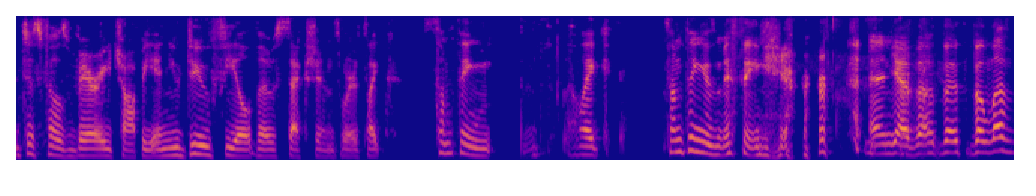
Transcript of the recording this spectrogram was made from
it just feels very choppy, and you do feel those sections where it's like something, like something is missing here. and yeah, the the the love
